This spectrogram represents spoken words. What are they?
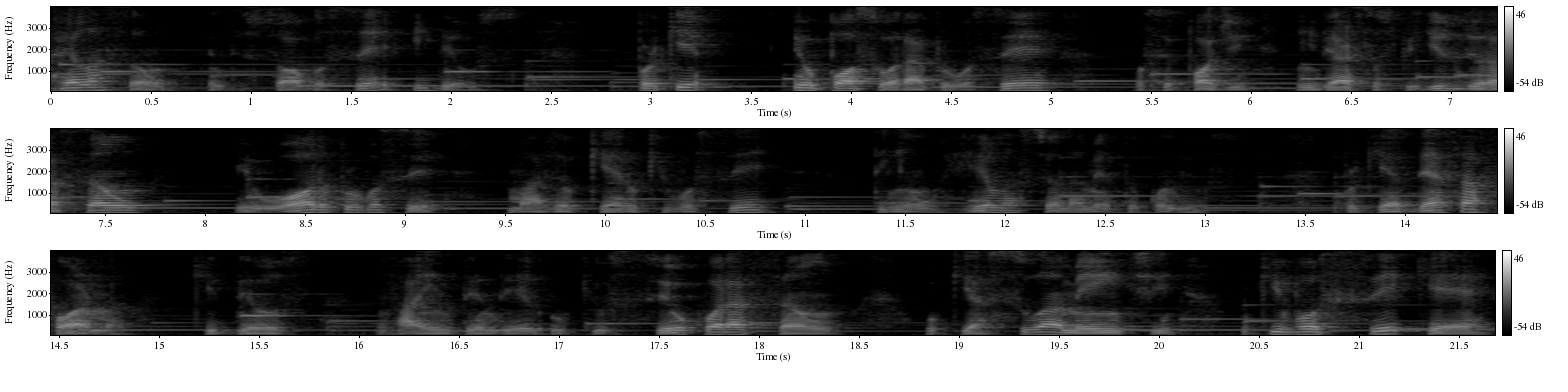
relação entre só você e Deus. Porque eu posso orar por você, você pode enviar seus pedidos de oração, eu oro por você, mas eu quero que você tenha um relacionamento com Deus. Porque é dessa forma que Deus vai entender o que o seu coração, o que a sua mente, o que você quer,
